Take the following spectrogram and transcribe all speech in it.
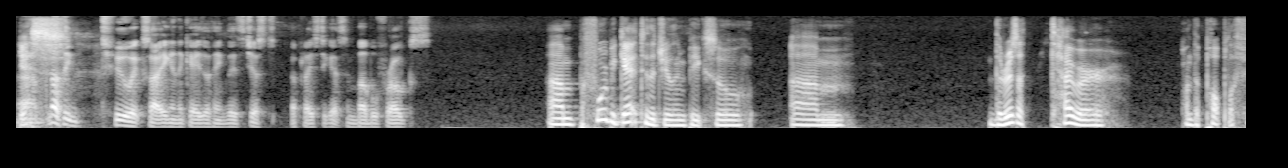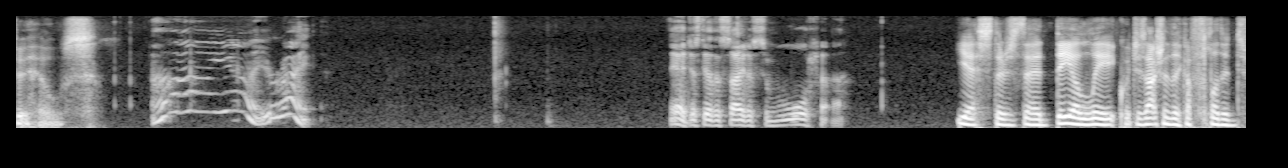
Um, Yes. nothing too exciting in the caves. I think it's just a place to get some bubble frogs. Um, before we get to the Dueling Peaks, so um, there is a tower on the Popla foothills. Oh, yeah, you're right. Yeah, just the other side of some water. Yes, there's the Dale Lake, which is actually like a flooded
